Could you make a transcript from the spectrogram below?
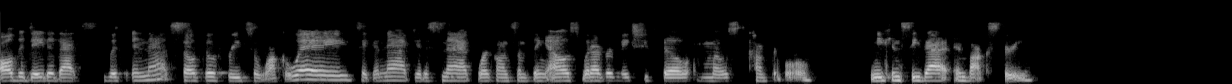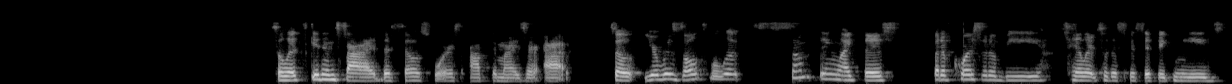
all the data that's within that. So feel free to walk away, take a nap, get a snack, work on something else, whatever makes you feel most comfortable. And you can see that in box three. So let's get inside the Salesforce Optimizer app. So your results will look something like this, but of course it'll be tailored to the specific needs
